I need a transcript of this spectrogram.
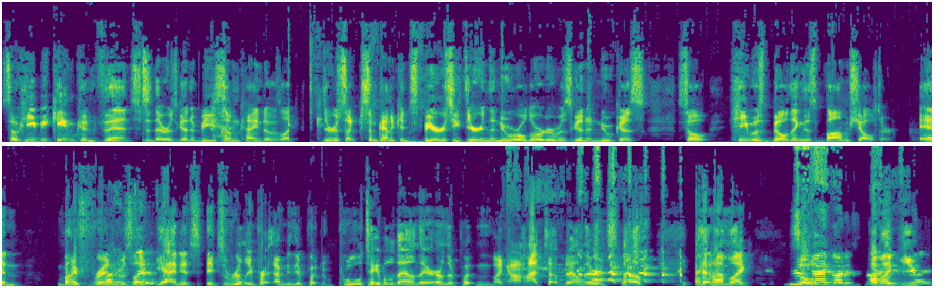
So he became convinced that there was going to be some kind of like there was like some kind of conspiracy theory and the New World Order was going to nuke us. So he was building this bomb shelter, and my friend was like, "Yeah, and it's it's really. Pre- I mean, they're putting a pool table down there and they're putting like a hot tub down there and stuff." and I'm like, So, guy got his I'm like, you- right.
